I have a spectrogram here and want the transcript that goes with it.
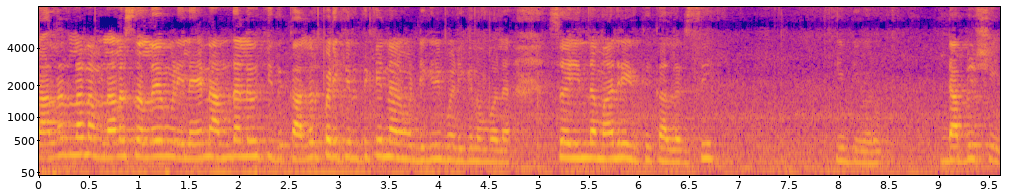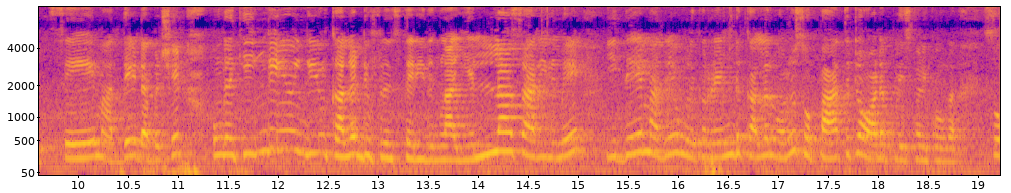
கலர்லாம் நம்மளால் சொல்லவே முடியல. ஏன்னா அந்த அளவுக்கு இது கலர் படிக்கிறதுக்கே நான் ஒரு டிகிரி படிக்கணும் போல். ஸோ இந்த மாதிரி இருக்குது கலர் சி இப்படி வரும். டபுள் ஷேட் சேம் அதே டபுள் ஷேட் உங்களுக்கு இங்கேயும் இங்கேயும் கலர் டிஃப்ரென்ஸ் தெரியுதுங்களா? எல்லா சாரிலுமே இதே மாதிரி உங்களுக்கு ரெண்டு கலர் வரும். ஸோ பார்த்துட்டு ஆர்டர் ப்ளேஸ் பண்ணிக்கோங்க. ஸோ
